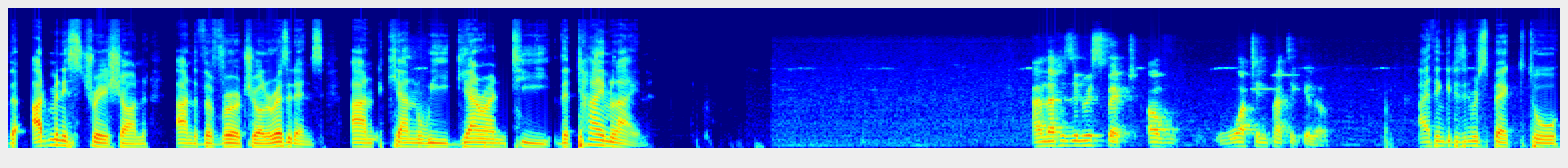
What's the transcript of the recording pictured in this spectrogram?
the administration and the virtual residents? And can we guarantee the timeline? And that is in respect of what in particular? I think it is in respect to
